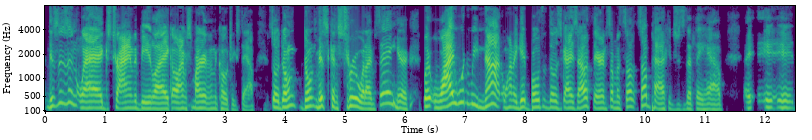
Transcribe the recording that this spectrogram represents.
this isn't wags trying to be like oh i'm smarter than the coaching staff. So don't don't misconstrue what i'm saying here but why would we not want to get both of those guys out there and some of the sub, sub packages that they have? It, it,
